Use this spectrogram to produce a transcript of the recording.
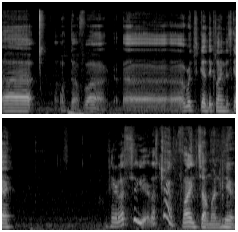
Uh, what the fuck? Uh, we're just gonna decline this guy. Here, let's see here. Let's try and find someone here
